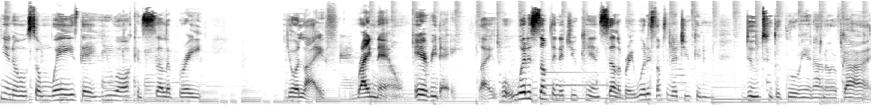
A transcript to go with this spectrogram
you know, some ways that you all can celebrate your life right now, every day. Like, what is something that you can celebrate? What is something that you can do to the glory and honor of God?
